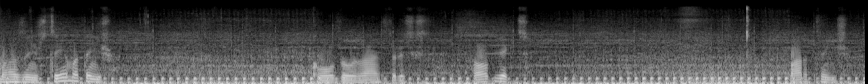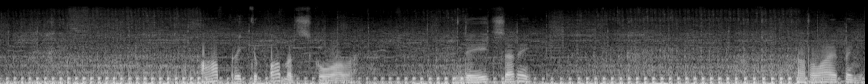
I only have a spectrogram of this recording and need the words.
Maziņš ciematiņš. Kultūra vēsturisks objekts, parciņš, apriķu pamatskola, dīķis arī ar laipiņu.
